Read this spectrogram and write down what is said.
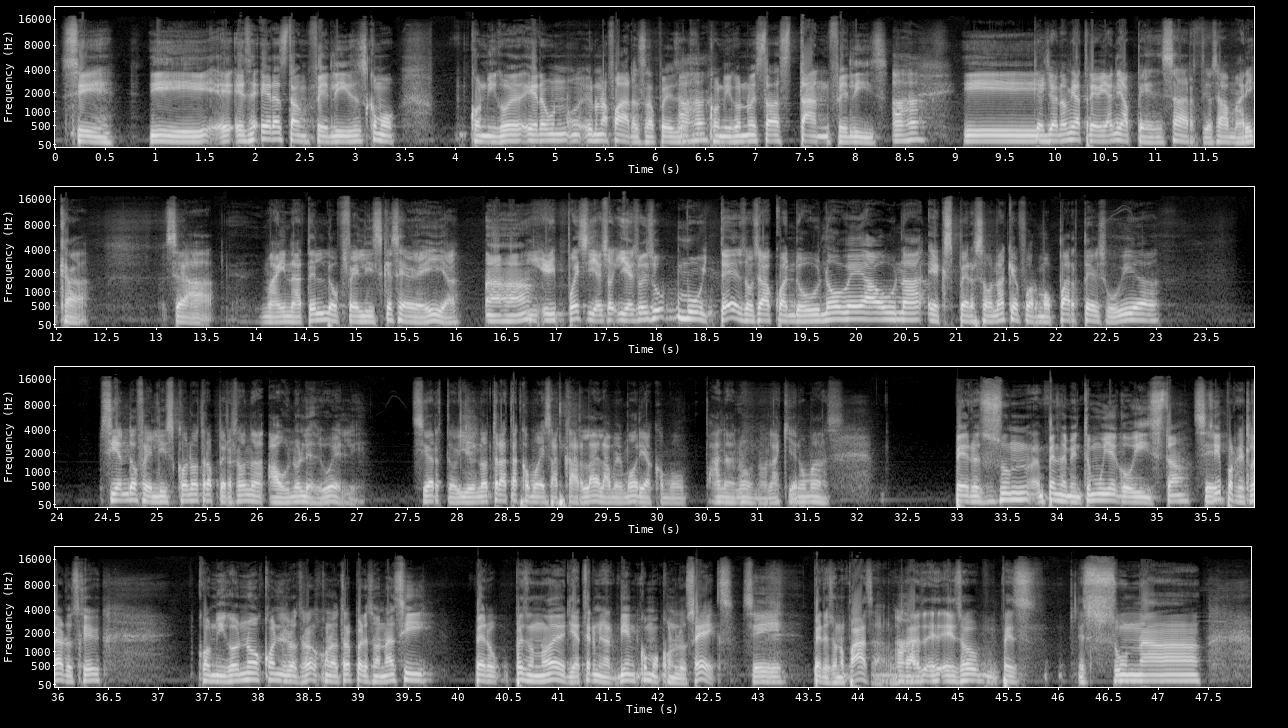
Sí, y e- eras tan feliz, es como conmigo era, un- era una farsa, pues Ajá. conmigo no estabas tan feliz. Ajá. Y que yo no me atrevía ni a pensarte, o sea, marica, o sea, imagínate lo feliz que se veía. ajá, Y, y, pues y eso y eso es muy teso, o sea, cuando uno ve a una ex persona que formó parte de su vida siendo feliz con otra persona, a uno le duele, ¿cierto? Y uno trata como de sacarla de la memoria, como, pana, no, no la quiero más. Pero eso es un pensamiento muy egoísta, Sí. sí. porque claro, es que conmigo no, con el otro, con la otra persona sí, pero pues uno debería terminar bien como con los ex. Sí, pero eso no pasa. O sea, Ajá. e- eso, pues, es una,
